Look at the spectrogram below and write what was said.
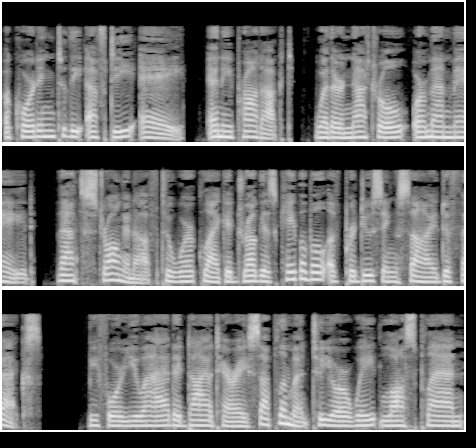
According to the FDA, any product, whether natural or man-made, that's strong enough to work like a drug is capable of producing side effects. Before you add a dietary supplement to your weight loss plan,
